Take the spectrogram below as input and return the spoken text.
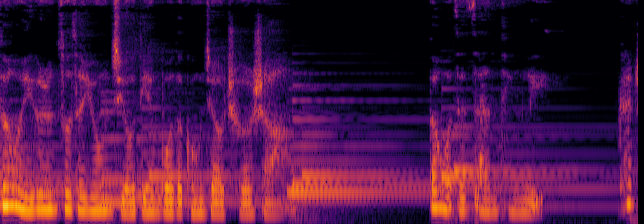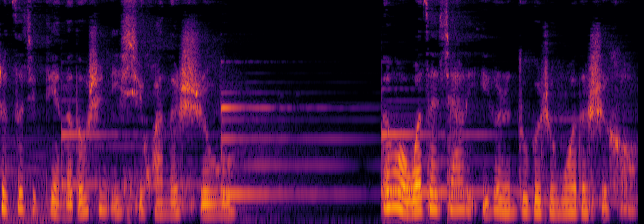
当我一个人坐在拥挤又颠簸的公交车上，当我在餐厅里看着自己点的都是你喜欢的食物。当我窝在家里一个人度过周末的时候，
